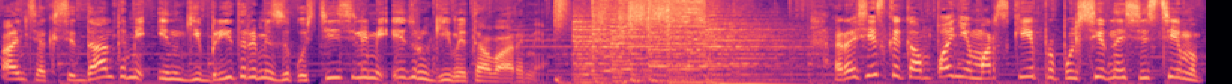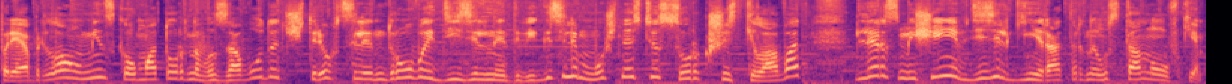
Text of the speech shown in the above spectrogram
антиоксидантами, ингибриторами, загустителями и другими товарами. Российская компания «Морские пропульсивные системы» приобрела у Минского моторного завода четырехцилиндровые дизельные двигатели мощностью 46 киловатт для размещения в дизель-генераторной установке.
